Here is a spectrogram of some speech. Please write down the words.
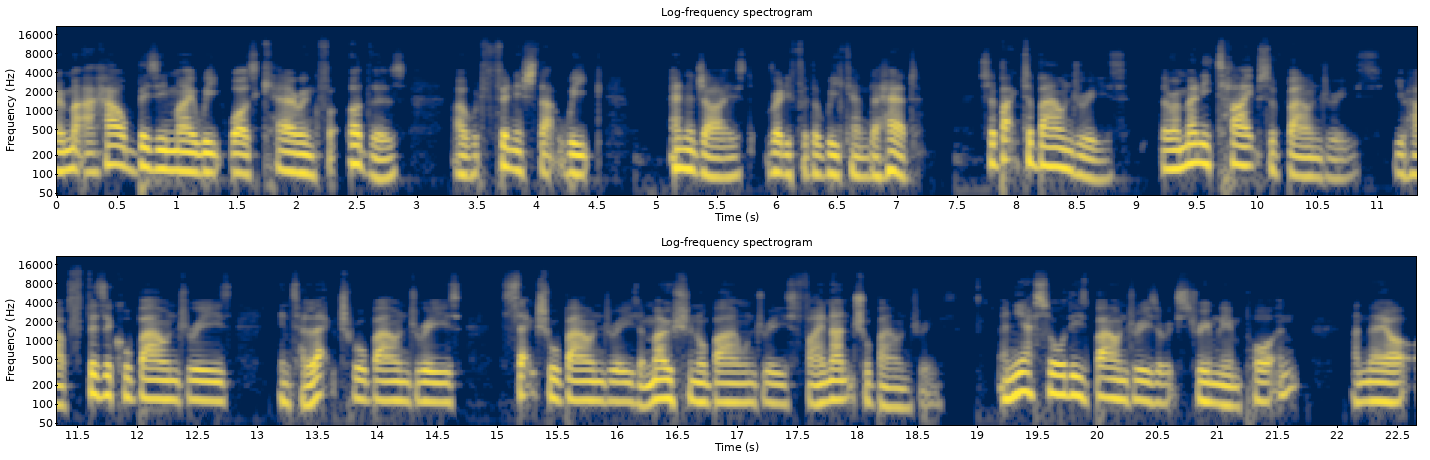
no matter how busy my week was caring for others, I would finish that week energized, ready for the weekend ahead. So, back to boundaries. There are many types of boundaries. You have physical boundaries, intellectual boundaries, sexual boundaries, emotional boundaries, financial boundaries. And yes, all these boundaries are extremely important and they are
